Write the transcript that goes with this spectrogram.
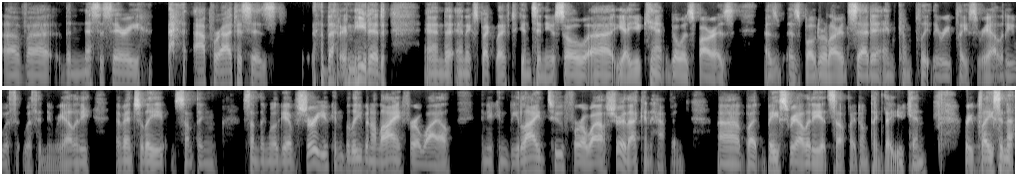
of uh, the necessary apparatuses that are needed and and expect life to continue so uh, yeah you can't go as far as as as Baudrillard said, and completely replace reality with with a new reality. Eventually, something something will give. Sure, you can believe in a lie for a while and you can be lied to for a while. Sure, that can happen. Uh, but base reality itself, I don't think that you can replace. And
